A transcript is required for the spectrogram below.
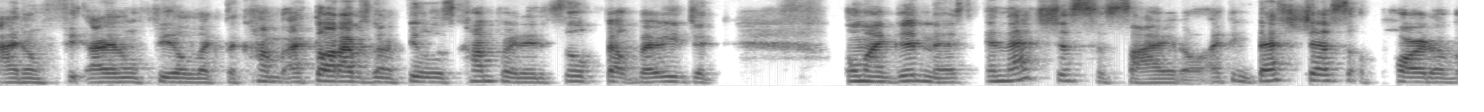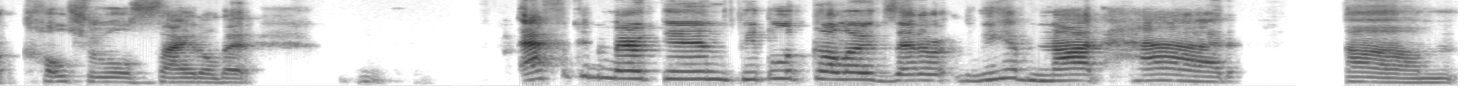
i don't feel i don't feel like the com- i thought i was going to feel this comfort and it still felt very oh my goodness and that's just societal i think that's just a part of a cultural societal that African Americans, people of color, etc., we have not had um,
